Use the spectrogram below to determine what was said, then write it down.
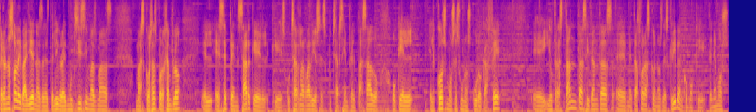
Pero no solo hay ballenas en este libro, hay muchísimas más, más cosas. Por ejemplo, ese pensar que, que escuchar la radio es escuchar siempre el pasado, o que el, el cosmos es un oscuro café, eh, y otras tantas y tantas eh, metáforas que nos describen, como que tenemos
